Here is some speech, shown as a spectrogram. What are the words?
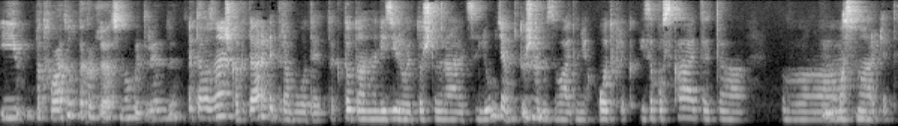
и подхватывают, так рождаются новые тренды. Это вот знаешь, как таргет работает. Кто-то анализирует то, что нравится людям, то, mm-hmm. что вызывает у них отклик, и запускает это в масс-маркет.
